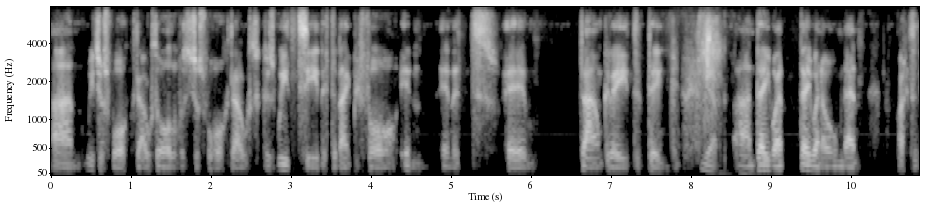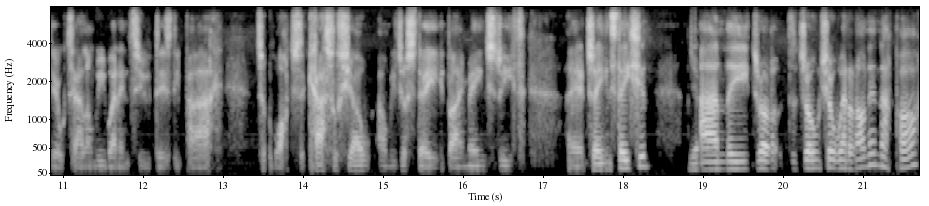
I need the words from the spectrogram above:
and we just walked out. All of us just walked out because we'd seen it the night before in in its um, downgraded thing. Yeah. And they went they went home then back to the hotel, and we went into Disney Park to watch the castle show, and we just stayed by Main Street uh, train station. Yep. And the dro- the drone show went on in that park.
